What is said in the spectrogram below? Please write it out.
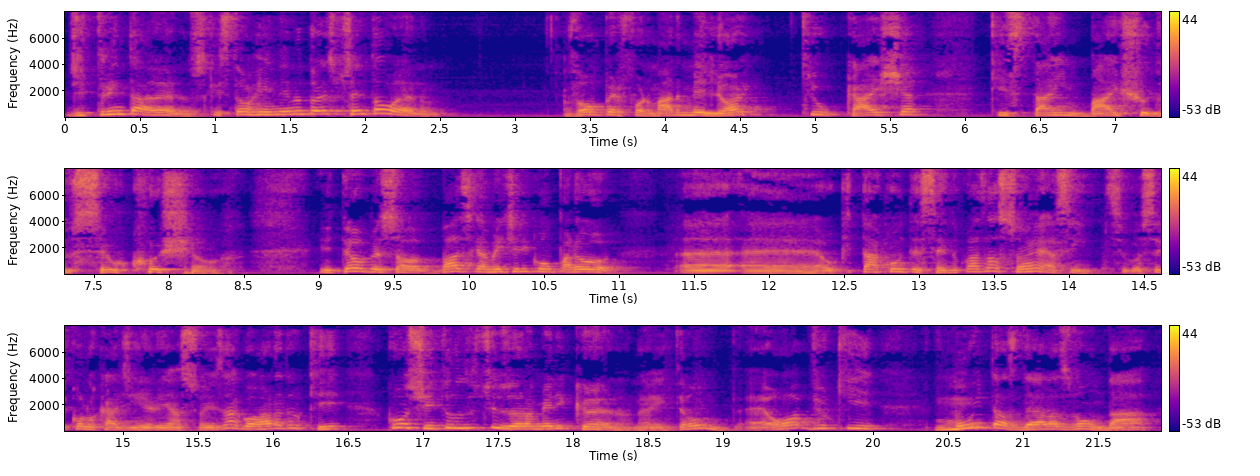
De 30 anos, que estão rendendo 2% ao ano, vão performar melhor que o caixa que está embaixo do seu colchão. Então, pessoal, basicamente ele comparou é, é, o que está acontecendo com as ações, assim, se você colocar dinheiro em ações agora do que com os títulos do Tesouro Americano, né? Então, é óbvio que muitas delas vão dar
